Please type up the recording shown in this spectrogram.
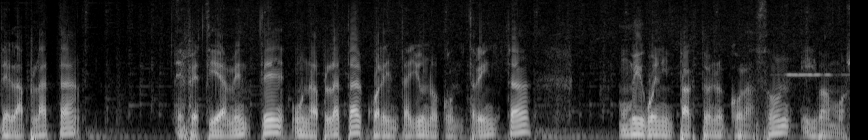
de la plata efectivamente una plata 41,30 muy buen impacto en el corazón y vamos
